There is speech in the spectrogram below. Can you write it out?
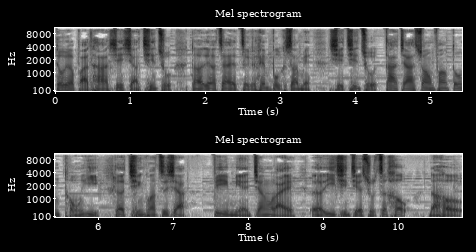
都要把它先想清楚，然后要在这个 handbook 上面写清楚，大家双方都同意的情况之下，避免将来呃疫情结束之后。然后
